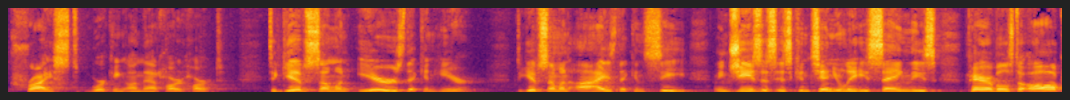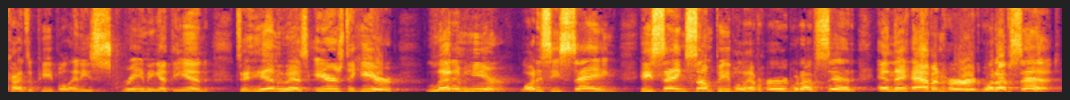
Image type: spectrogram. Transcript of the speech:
Christ working on that hard heart to give someone ears that can hear to give someone eyes that can see. I mean, Jesus is continually, he's saying these parables to all kinds of people, and he's screaming at the end, To him who has ears to hear, let him hear. What is he saying? He's saying, Some people have heard what I've said, and they haven't heard what I've said.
